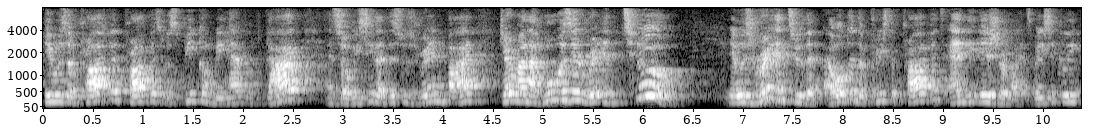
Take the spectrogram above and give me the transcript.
He was a prophet. Prophets would speak on behalf of God. And so we see that this was written by Jeremiah. Now, who was it written to? It was written to the elder, the priest, the prophets, and the Israelites. Basically,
